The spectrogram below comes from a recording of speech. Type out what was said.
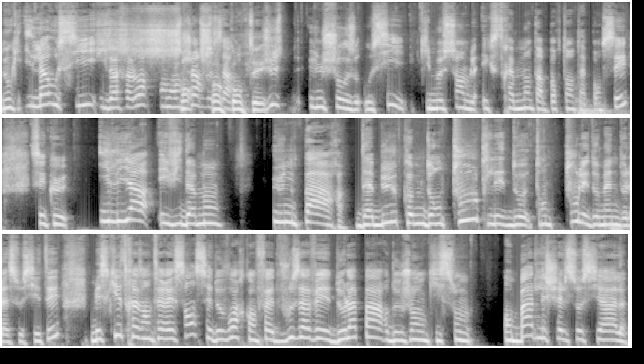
Donc là aussi, il va falloir prendre en Sans- charge sans ça. compter- Juste une chose aussi qui me semble extrêmement importante à penser, c'est que il y a évidemment une part d'abus comme dans, toutes les, dans tous les domaines de la société. Mais ce qui est très intéressant, c'est de voir qu'en fait, vous avez de la part de gens qui sont en bas de l'échelle sociale,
